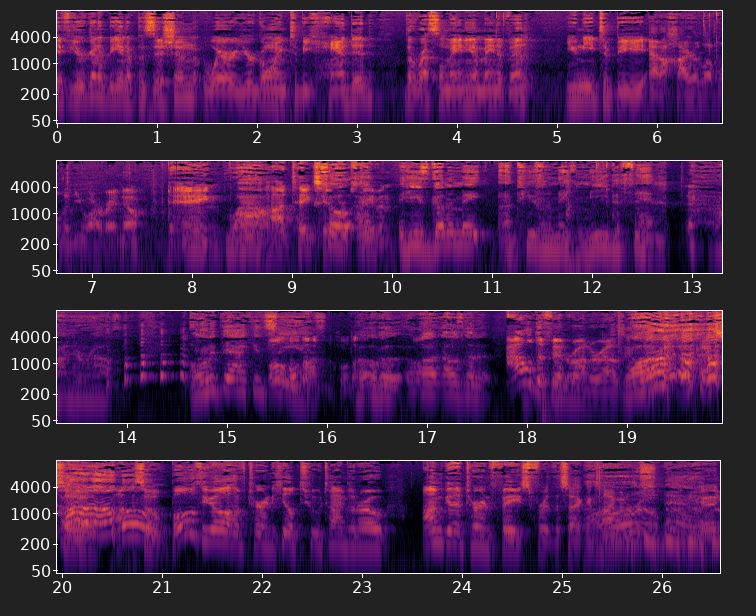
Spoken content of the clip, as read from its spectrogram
if you're going to be in a position where you're going to be handed the WrestleMania main event, you need to be at a higher level than you are right now. Dang. Wow. Hot takes here so from Steven. I, he's gonna make uh, he's gonna make me defend Ronda Rousey. Only thing I can say Oh, hold is, on, hold on. Oh, oh, I was gonna. I'll defend Ronda Rousey. Oh, So, uh, so both of y'all have turned heel two times in a row. I'm going to turn face for the second time in a Oh, row. snap. Okay.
